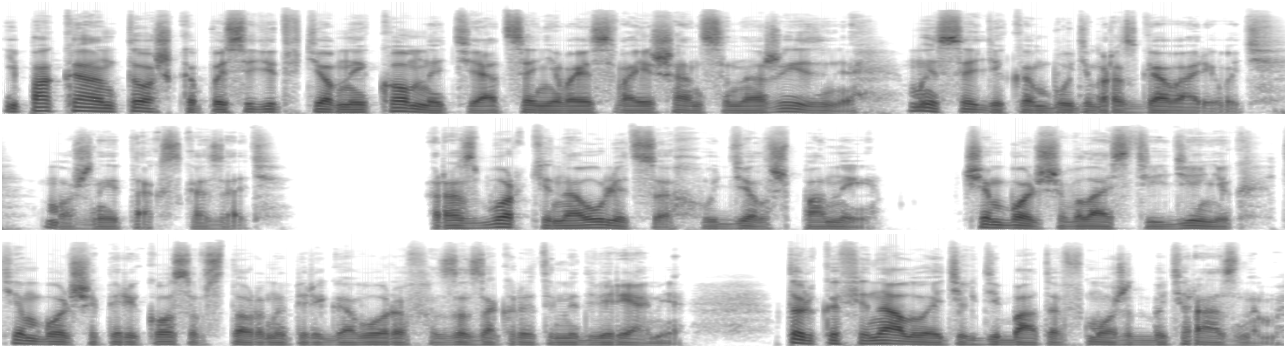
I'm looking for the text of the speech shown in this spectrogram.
И пока Антошка посидит в темной комнате, оценивая свои шансы на жизнь, мы с Эдиком будем разговаривать, можно и так сказать. Разборки на улицах — удел шпаны. Чем больше власти и денег, тем больше перекосов в сторону переговоров за закрытыми дверями. Только финал у этих дебатов может быть разным,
